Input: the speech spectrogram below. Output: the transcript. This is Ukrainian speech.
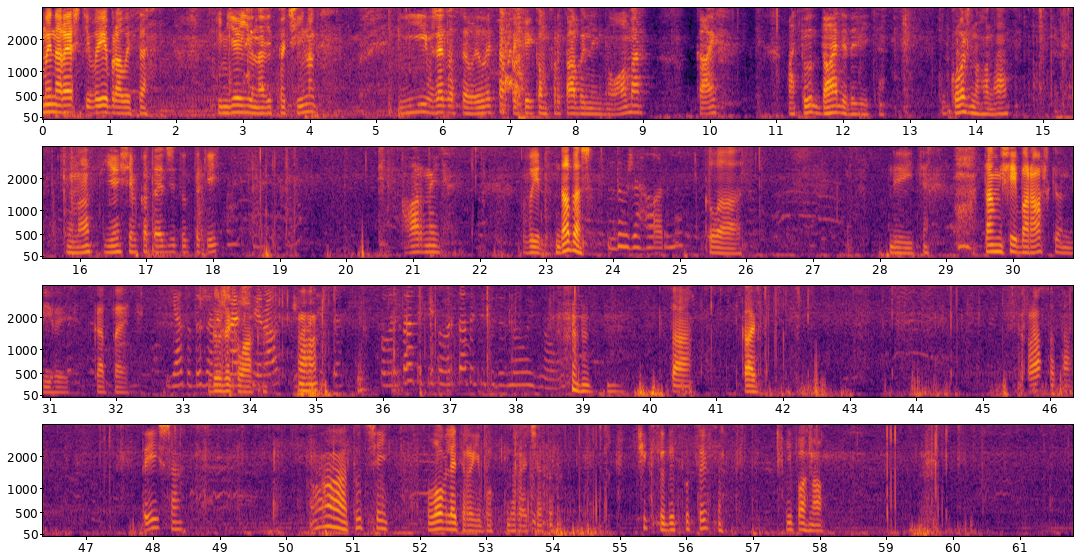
Ми нарешті вибралися з сім'єю на відпочинок і вже заселилися в такий комфортабельний номер. Кайф. А тут далі дивіться. У кожного нас. У нас є ще в котеджі тут такий гарний вид. Да, Даш? Дуже гарно. Клас. Дивіться. Там ще й барашки он бігають. Капець. Я тут уже Дуже не перший класно. раз і Ага. хочеться повертатися і повертатися сюди знову і знову. Так. Кайф. Красота. Тиша. А, тут ще й ловлять рибу, до речі, тут. Чик сюди спустився і погнав.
